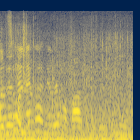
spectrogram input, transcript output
我的那块牛肉好不好吃？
